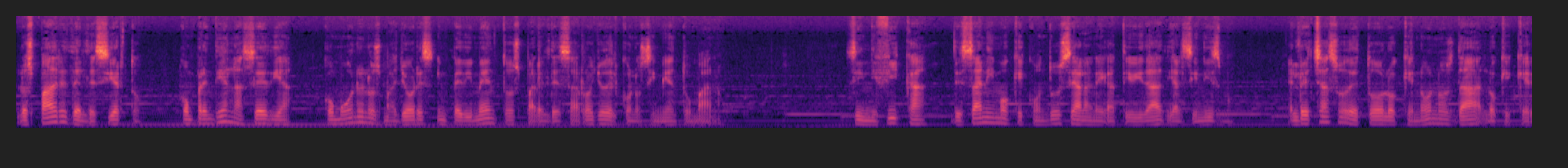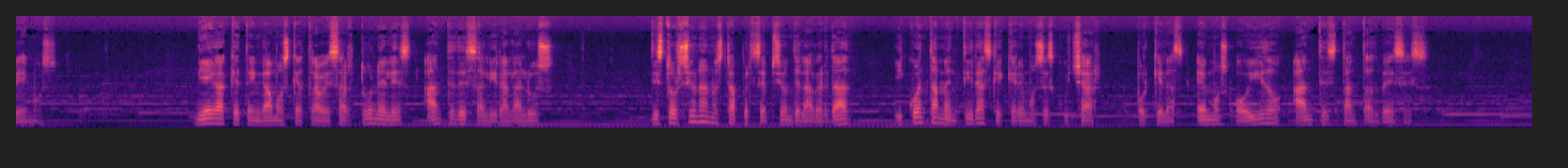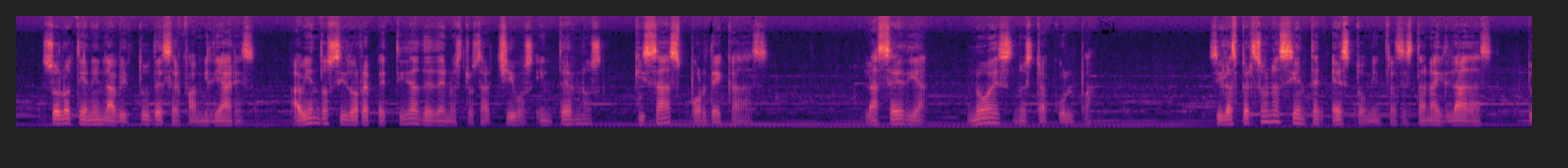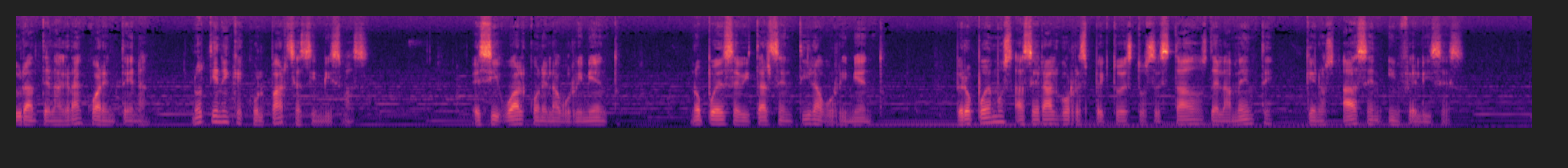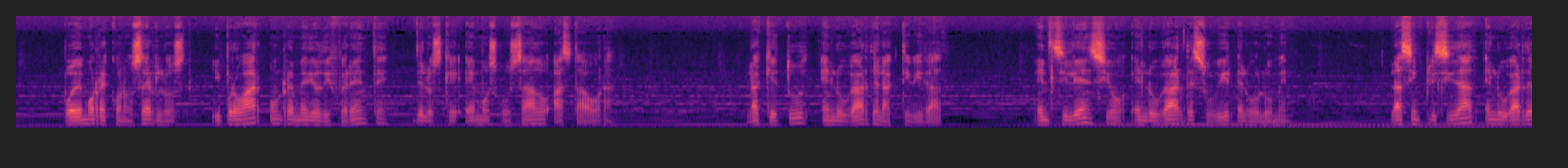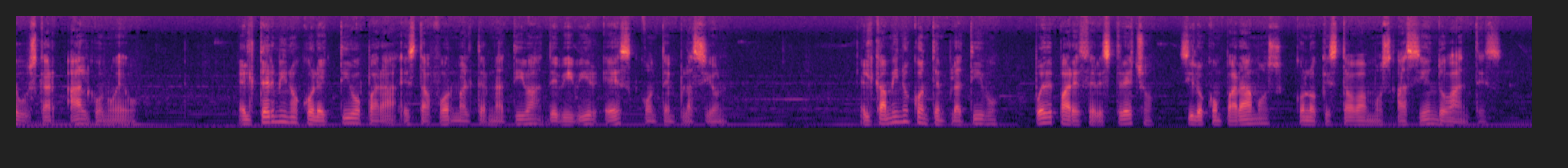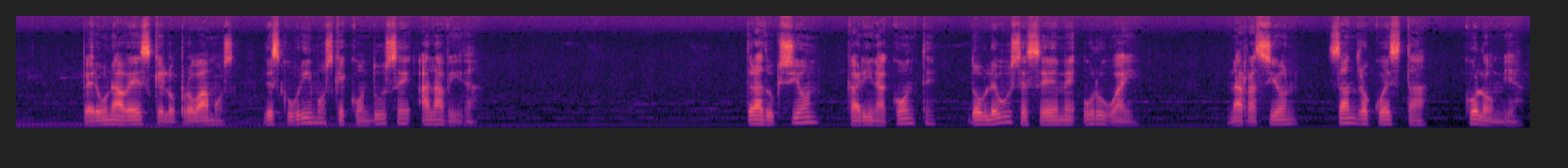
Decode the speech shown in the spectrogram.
Los padres del desierto comprendían la sedia como uno de los mayores impedimentos para el desarrollo del conocimiento humano significa desánimo que conduce a la negatividad y al cinismo, el rechazo de todo lo que no nos da lo que queremos. Niega que tengamos que atravesar túneles antes de salir a la luz. Distorsiona nuestra percepción de la verdad y cuenta mentiras que queremos escuchar porque las hemos oído antes tantas veces. Solo tienen la virtud de ser familiares, habiendo sido repetidas desde nuestros archivos internos quizás por décadas. La sedia no es nuestra culpa. Si las personas sienten esto mientras están aisladas durante la gran cuarentena, no tienen que culparse a sí mismas. Es igual con el aburrimiento. No puedes evitar sentir aburrimiento, pero podemos hacer algo respecto de estos estados de la mente que nos hacen infelices. Podemos reconocerlos y probar un remedio diferente de los que hemos usado hasta ahora la quietud en lugar de la actividad, el silencio en lugar de subir el volumen, la simplicidad en lugar de buscar algo nuevo. El término colectivo para esta forma alternativa de vivir es contemplación. El camino contemplativo puede parecer estrecho si lo comparamos con lo que estábamos haciendo antes, pero una vez que lo probamos, descubrimos que conduce a la vida. Traducción Karina Conte, WCCM Uruguay. Narración Sandro Cuesta, Colombia.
